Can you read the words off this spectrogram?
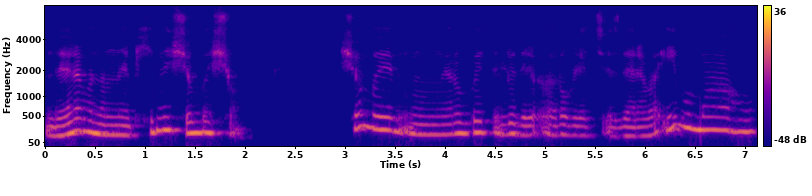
Дерево нам необхідне, щоб що? Щоб робити, люди роблять з дерева і бумагу,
